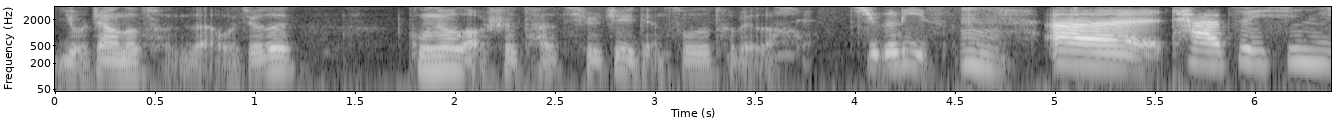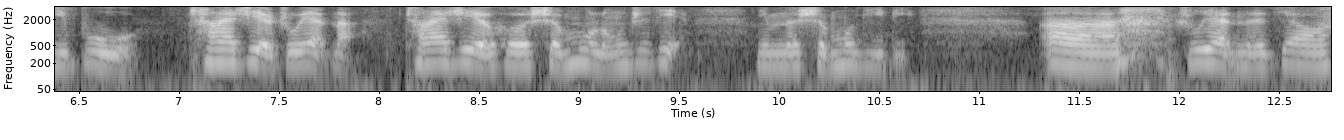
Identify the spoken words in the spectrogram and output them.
有这样的存在。我觉得宫牛老师他其实这一点做的特别的好。举个例子，嗯，呃，他最新一部长濑智也主演的《长濑智也和神木龙之介》，你们的神木弟弟，呃，主演的叫《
